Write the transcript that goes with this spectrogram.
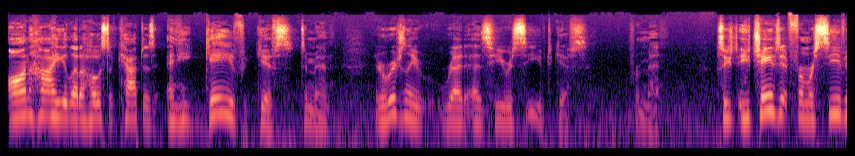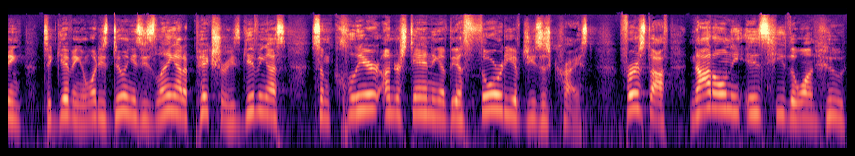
On high he led a host of captives, and he gave gifts to men. It originally read as he received gifts from men. So he, he changed it from receiving to giving. And what he's doing is he's laying out a picture. He's giving us some clear understanding of the authority of Jesus Christ. First off, not only is he the one who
